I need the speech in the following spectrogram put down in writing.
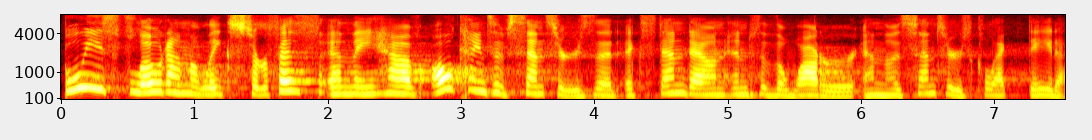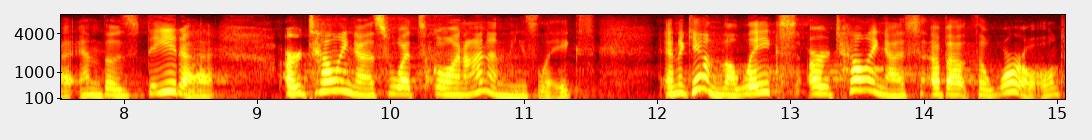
Buoys float on the lake's surface and they have all kinds of sensors that extend down into the water, and those sensors collect data, and those data are telling us what's going on in these lakes. And again, the lakes are telling us about the world.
